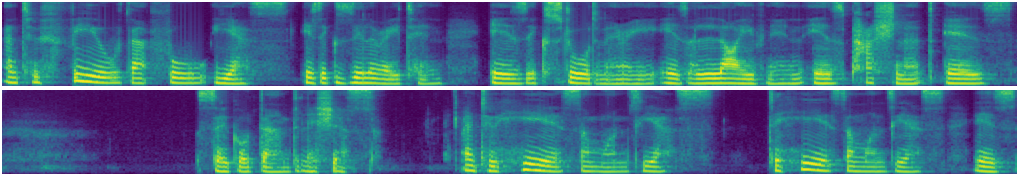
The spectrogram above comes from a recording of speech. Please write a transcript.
And to feel that full yes is exhilarating, is extraordinary, is alivening, is passionate, is so goddamn delicious. And to hear someone's yes, to hear someone's yes is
